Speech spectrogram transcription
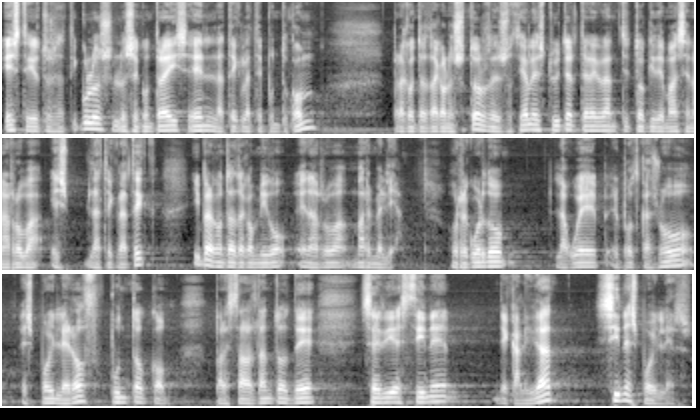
Este y otros artículos los encontráis en lateclate.com. Para contactar con nosotros, redes sociales, Twitter, Telegram, TikTok y demás en arroba es lateclatec y para contactar conmigo en arroba marmelia. Os recuerdo la web, el podcast nuevo, spoileroff.com para estar al tanto de series, cine de calidad sin spoilers.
